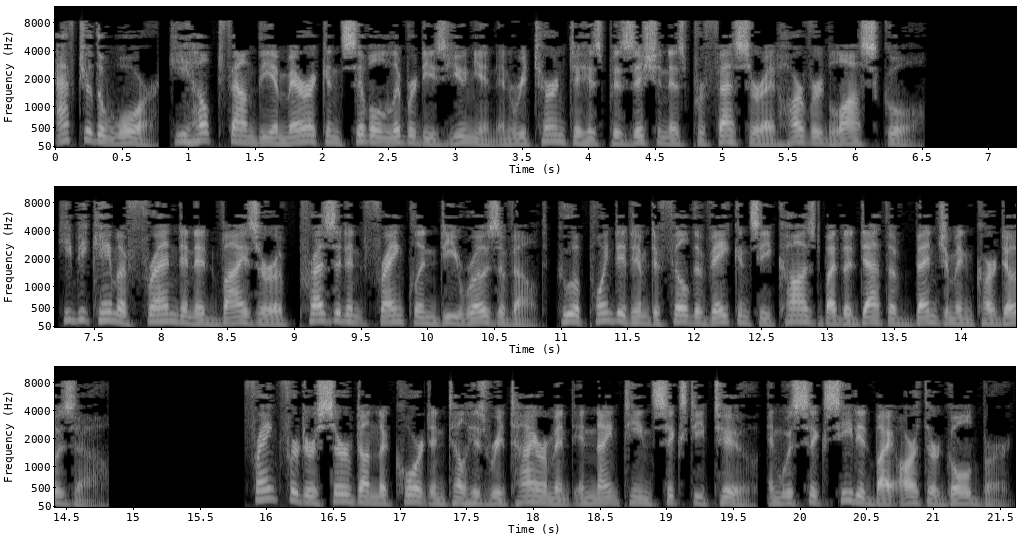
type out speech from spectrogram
After the war, he helped found the American Civil Liberties Union and returned to his position as professor at Harvard Law School. He became a friend and advisor of President Franklin D. Roosevelt, who appointed him to fill the vacancy caused by the death of Benjamin Cardozo. Frankfurter served on the court until his retirement in 1962, and was succeeded by Arthur Goldberg.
